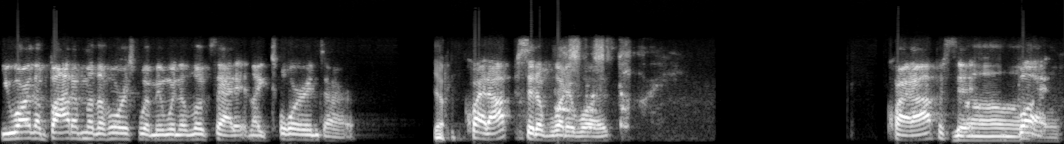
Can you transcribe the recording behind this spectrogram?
you are the bottom of the horsewoman when it looks at it and like tore into her. Yep. Quite opposite of what it was. Quite opposite. No. But-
